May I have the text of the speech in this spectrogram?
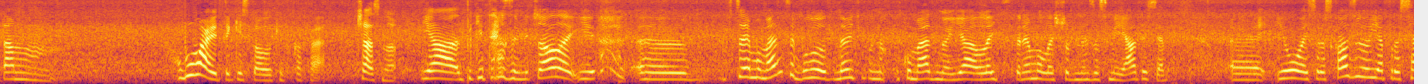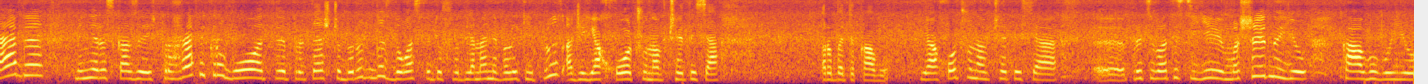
Там бувають такі столики в кафе. Чесно, я такі теж замічала, і е, в цей момент це було навіть кумедно. Я ледь стримала, щоб не засміятися. Е, і ось розказую я про себе, мені розказують про графік роботи, про те, що беруть без досвіду, що для мене великий плюс, адже я хочу навчитися робити каву. Я хочу навчитися е, працювати з цією машиною кавовою,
